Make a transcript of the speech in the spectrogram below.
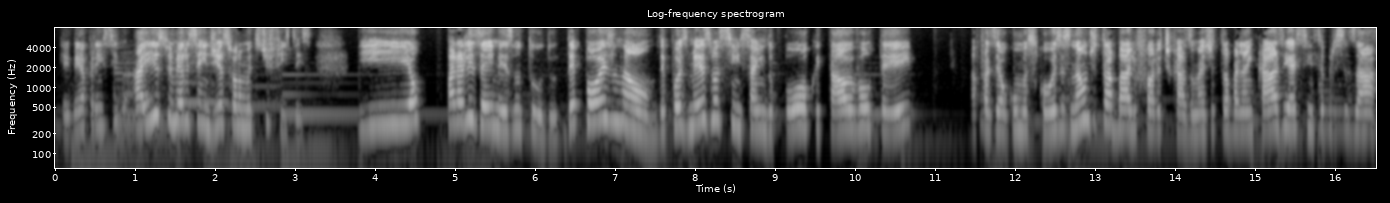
Fiquei bem apreensiva. Aí os primeiros 100 dias foram muito difíceis. E eu paralisei mesmo tudo. Depois não, depois mesmo assim saindo pouco e tal, eu voltei a fazer algumas coisas, não de trabalho fora de casa, mas de trabalhar em casa e assim, se eu precisar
